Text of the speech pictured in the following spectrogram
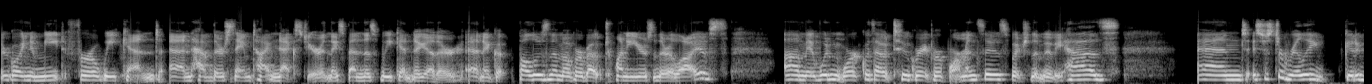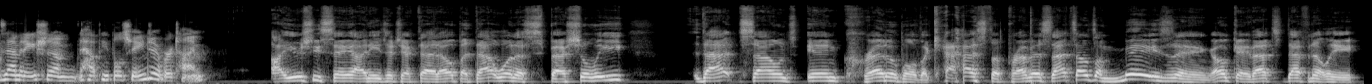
they're going to meet for a weekend and have their same time next year. And they spend this weekend together. And it follows them over about 20 years of their lives. Um, it wouldn't work without two great performances, which the movie has. And it's just a really good examination of how people change over time. I usually say I need to check that out, but that one especially that sounds incredible. The cast, the premise, that sounds amazing. Okay, that's definitely.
